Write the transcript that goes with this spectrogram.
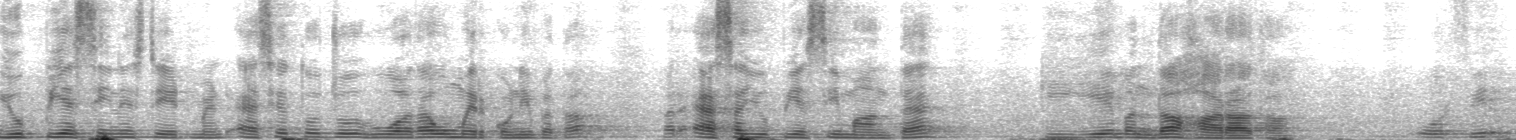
यूपीएससी ने स्टेटमेंट ऐसे तो जो हुआ था वो मेरे को नहीं पता, पर ऐसा यूपीएससी मानता है कि ये बंदा हारा था। और फिर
